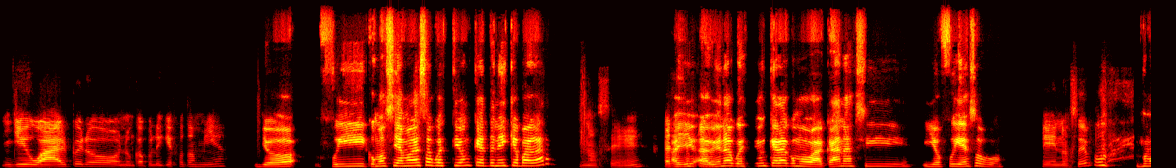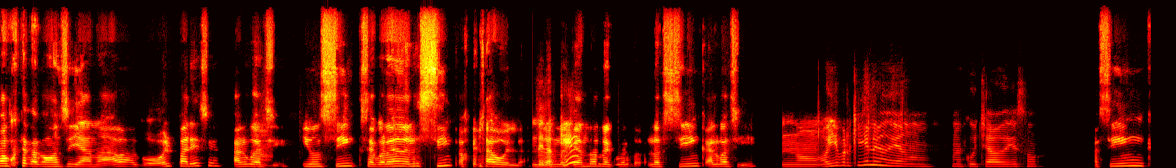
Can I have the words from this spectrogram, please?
Yo igual, pero nunca publiqué fotos mías. Yo fui, ¿cómo se llamaba esa cuestión que tenéis que pagar? No sé. Hay- había una cuestión que era como bacana así, y yo fui eso, po. Eh, no sé, pues. No me acuerdo cómo se llamaba, Gol parece, algo Ah. así. Y un sync, ¿se acuerdan de los sync? Oh, la bola. ¿De los qué? Desbloqueando recuerdos. Los sync, algo así. No. Oye, ¿por qué yo no, no- no he escuchado de eso? Sync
